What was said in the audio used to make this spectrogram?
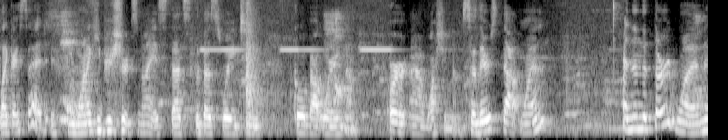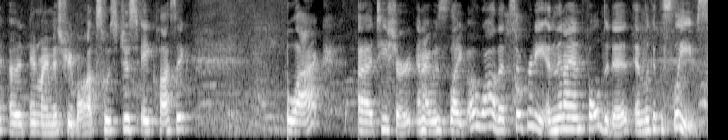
like I said, if you want to keep your shirts nice, that's the best way to go about wearing them or uh, washing them. So there's that one. And then the third one uh, in my mystery box was just a classic black uh, t-shirt and I was like, oh wow, that's so pretty. And then I unfolded it and look at the sleeves.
